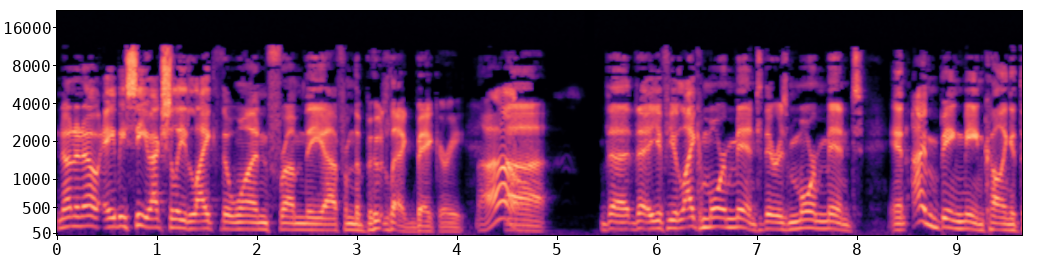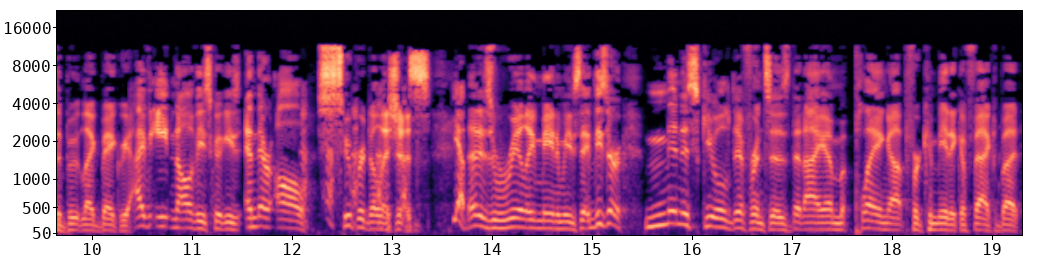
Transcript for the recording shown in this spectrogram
No, no, no. ABC, you actually like the one from the, uh, from the bootleg bakery. Oh. Uh, the, the, if you like more mint, there is more mint. And I'm being mean calling it the bootleg bakery. I've eaten all of these cookies and they're all super delicious. Yeah. That is really mean of me to say. These are minuscule differences that I am playing up for comedic effect, but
